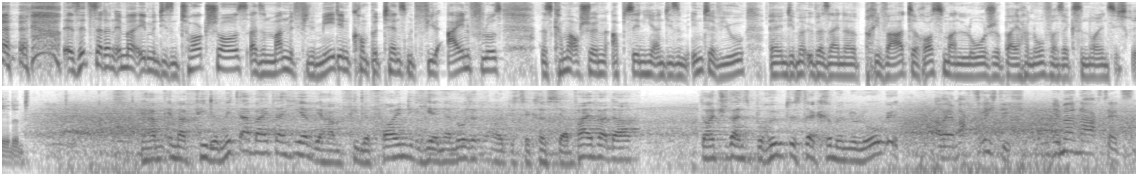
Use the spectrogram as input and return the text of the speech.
er sitzt da dann immer eben in diesen Talkshows, also ein Mann mit viel Medienkompetenz, mit viel Einfluss. Das kann man auch schön absehen hier an diesem Interview, äh, in dem er über seine private Rossmann-Loge bei Hannover 96 redet. Wir haben immer viele Mitarbeiter hier, wir haben viele Freunde hier in der Loge. Heute ist der Christian Pfeiffer da, Deutschlands berühmtester Kriminologe. Aber er macht's richtig. Immer nachsetzen.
